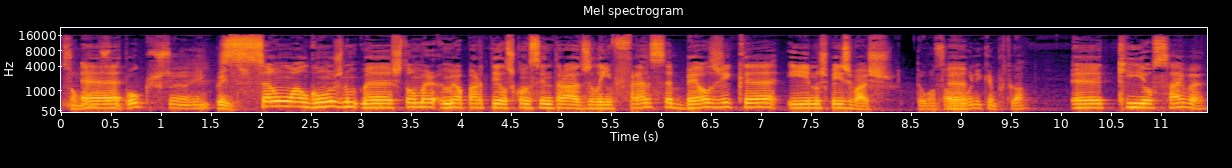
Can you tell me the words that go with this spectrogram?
São muitos, uh, são poucos em países? São alguns, mas estão a maior parte deles concentrados ali em França, Bélgica e nos Países Baixos. Então Gonçalo é uh, único em Portugal? Uh, que eu saiba,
